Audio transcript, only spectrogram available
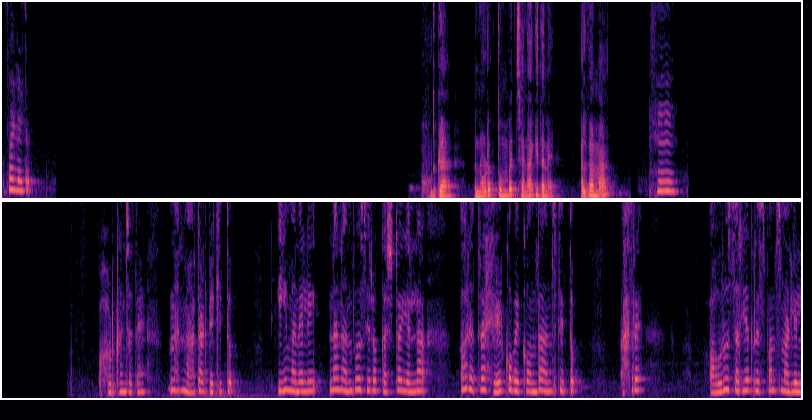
ಒಳ್ಳೇದು. ಹುಡುಗ ನೋಡೋಕೆ ತುಂಬ ಚೆನ್ನಾಗಿದ್ದಾನೆ ಅಲ್ವಮ್ಮ? ಹ್ಮ್. ಹುಡ್ಗನ ಜೊತೆ ನಾನು ಮಾತಾಡಬೇಕಿತ್ತು. ಈ ಮನೇಲಿ ನಾನು ಅನುಭವಿಸಿರೋ ಕಷ್ಟ ಎಲ್ಲ ಅವ್ರ ಹತ್ರ ಹೇಳ್ಕೋಬೇಕು ಅಂತ ಅನಿಸ್ತಿತ್ತು. ಆದ್ರೆ ಅವರು ಸರಿಯಾಗಿ ರೆಸ್ಪಾನ್ಸ್ ಮಾಡಲಿಲ್ಲ.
